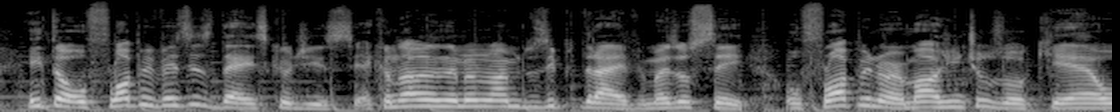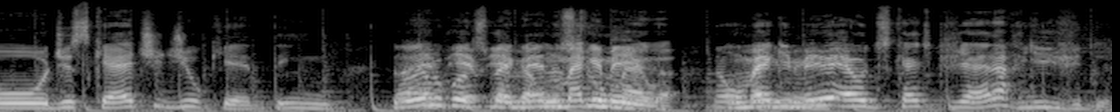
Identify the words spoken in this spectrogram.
Então, o flop vezes 10 que eu disse. É que eu não tava lembrando o nome do zip drive, mas eu sei. O flop normal a gente usou, que é o disquete de o quê? Tem. Não lembro quantos mega. Um mega e meio. Não, Um o mega e meio é o disquete que já era rígido.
